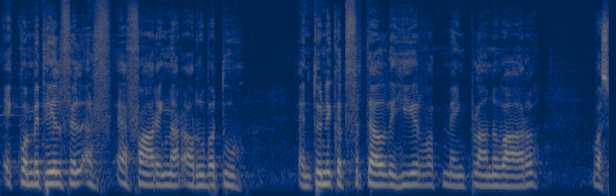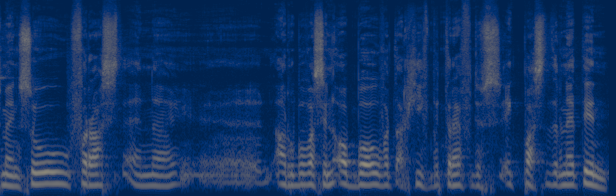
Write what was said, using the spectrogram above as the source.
ik kwam met heel veel ervaring naar Aruba toe. En toen ik het vertelde hier wat mijn plannen waren, was men zo verrast. En Aruba was in opbouw wat het archief betreft, dus ik paste er net in.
